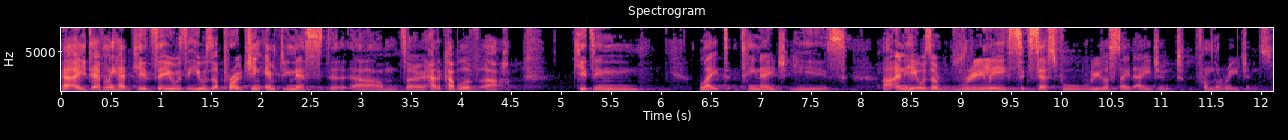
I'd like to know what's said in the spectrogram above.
uh, he definitely had kids. He was, he was approaching empty nest. Um, so had a couple of uh, kids in late teenage years. Uh, and he was a really successful real estate agent from the regions.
